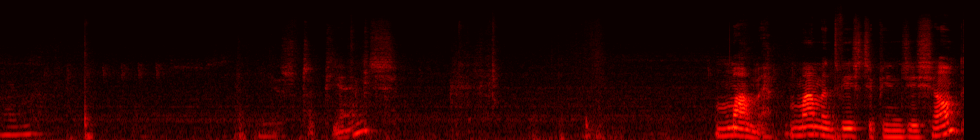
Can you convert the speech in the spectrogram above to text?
Mhm. Jeszcze 5. Mamy, mamy 250.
